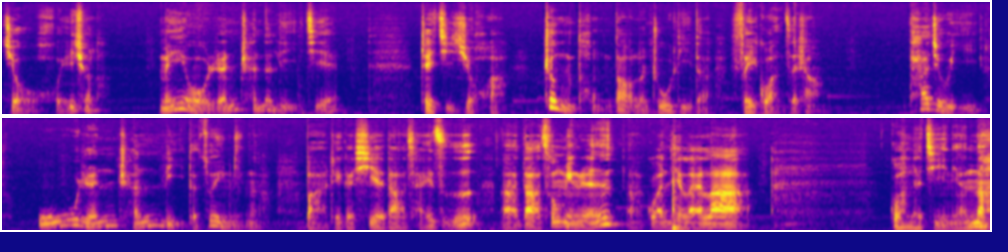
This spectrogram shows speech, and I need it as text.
就回去了，没有人臣的礼节。这几句话正捅到了朱棣的肺管子上，他就以无人臣礼的罪名啊，把这个谢大才子啊，大聪明人啊，关起来啦。关了几年呢？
